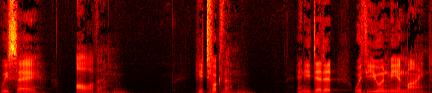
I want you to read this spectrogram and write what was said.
We say, all of them. He took them. And he did it with you and me in mind.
